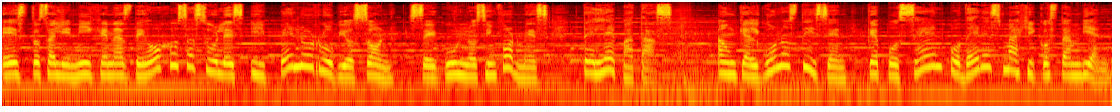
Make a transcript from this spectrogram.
estos alienígenas de ojos azules y pelo rubio son, según los informes, telépatas, aunque algunos dicen que poseen poderes mágicos también.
